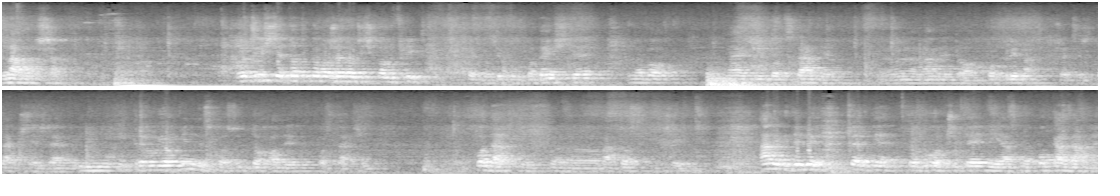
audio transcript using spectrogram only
dla Warszawy. Oczywiście to tylko może rodzić konflikt tego typu podejście, no bo na jakiej podstawie e, mamy to pokrywać. Przecież tak przyjeżdżają inni i kreują w inny sposób dochody w postaci podatków VAT-owskich czy innych. Ale gdyby pewnie to było czytelnie, jasno pokazane,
